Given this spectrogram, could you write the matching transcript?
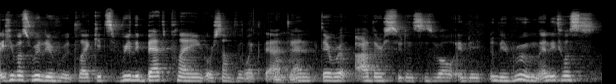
he was really rude like it's really bad playing or something like that. Mm-hmm. and there were other students as well in the in the room. And it was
